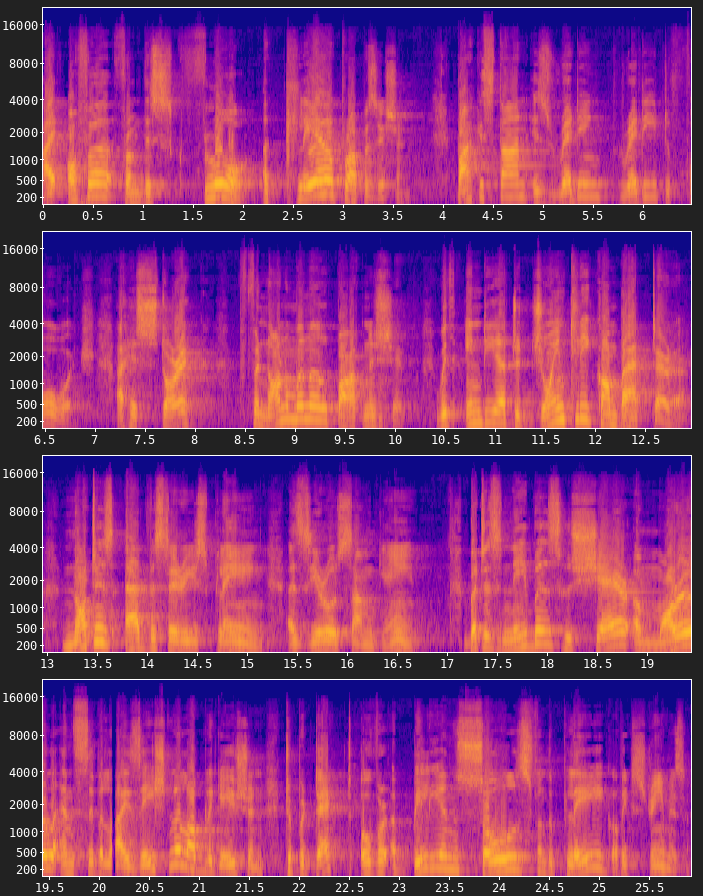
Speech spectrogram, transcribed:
I offer from this floor a clear proposition. Pakistan is ready, ready to forge a historic, phenomenal partnership with India to jointly combat terror, not as adversaries playing a zero sum game, but as neighbors who share a moral and civilizational obligation to protect over a billion souls from the plague of extremism.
